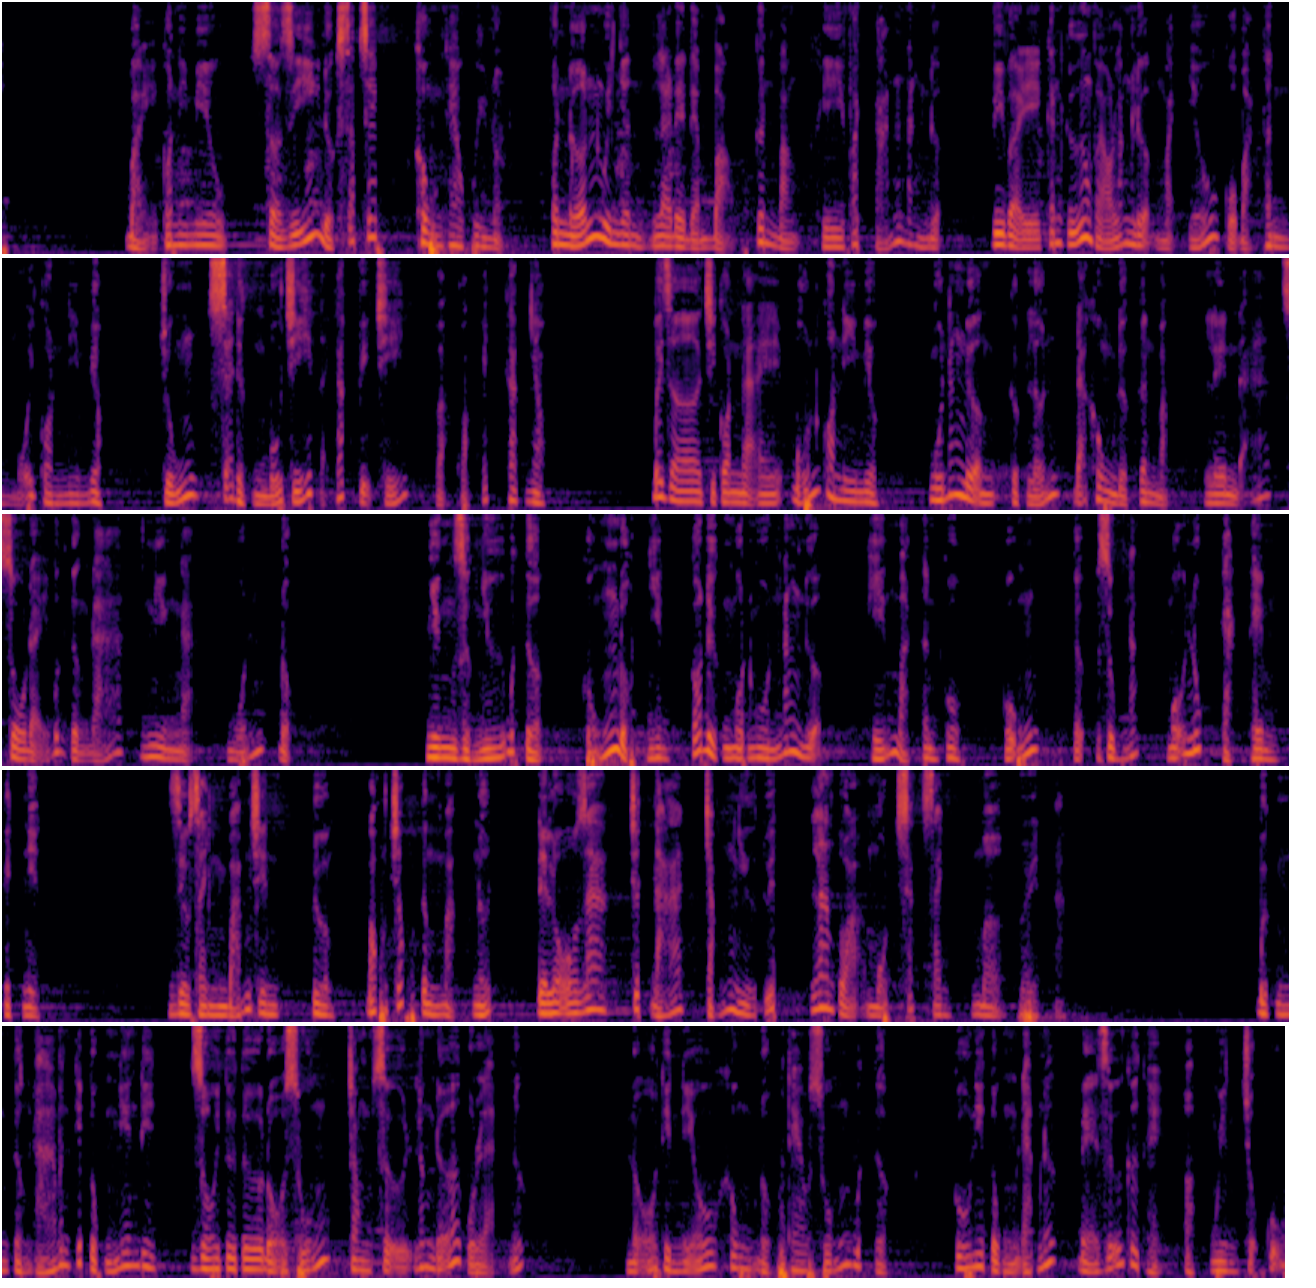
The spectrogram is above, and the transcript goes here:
Bảy con ni miêu sở dĩ được sắp xếp không theo quy luật, phần lớn nguyên nhân là để đảm bảo cân bằng khi phát tán năng lượng vì vậy, căn cứ vào năng lượng mạnh yếu của bản thân mỗi con niêm miêu, chúng sẽ được bố trí tại các vị trí và khoảng cách khác nhau. Bây giờ chỉ còn lại bốn con ni miêu, nguồn năng lượng cực lớn đã không được cân bằng nên đã xô đẩy bức tường đá nghiêng ngả muốn đổ. Nhưng dường như bức tượng cũng đột nhiên có được một nguồn năng lượng khiến bản thân cô cũng tự rung nắc mỗi lúc càng thêm kịch liệt rêu xanh bám trên tường bong chốc từng mảng lớn để lộ ra chất đá trắng như tuyết lan tỏa một sắc xanh mờ huyền ảo. Bức tường đá vẫn tiếp tục nghiêng đi rồi từ từ đổ xuống trong sự lưng đỡ của làn nước. Nỗ thiên nhiễu không đổ theo xuống bức tường. Cô liên tục đạp nước để giữ cơ thể ở nguyên chỗ cũ.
